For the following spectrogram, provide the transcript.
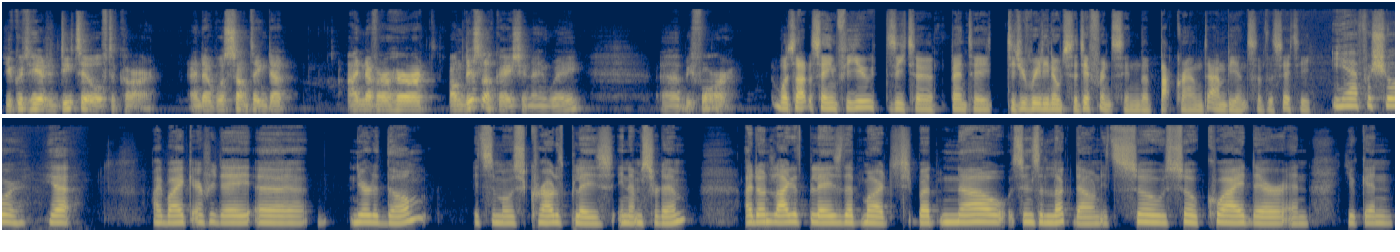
you could hear the detail of the car. And that was something that I never heard on this location anyway uh, before. Was that the same for you, Zita Bente? Did you really notice a difference in the background ambience of the city? Yeah, for sure. Yeah. I bike every day uh, near the Dam. It's the most crowded place in Amsterdam. I don't like that place that much, but now since the lockdown, it's so so quiet there, and you can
